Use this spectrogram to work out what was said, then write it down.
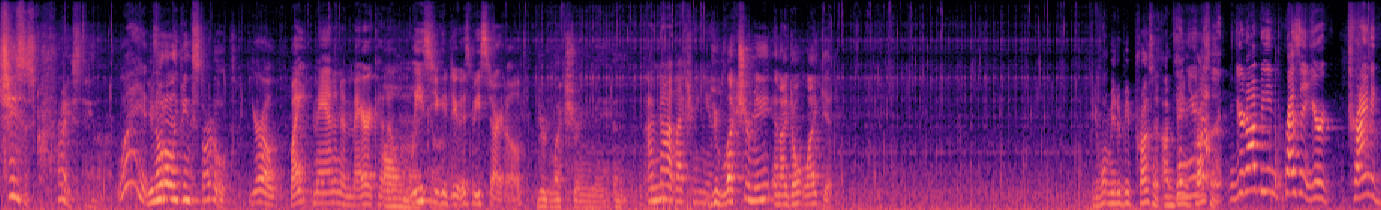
Jesus Christ, Hannah. What? You know I don't like being startled. You're a white man in America. The Oh least you could do is be startled. You're lecturing me, and I'm not lecturing you. you lecture me, and I don't like it. You want me to be present. I'm being you present. Not, you're not being present. You're trying to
